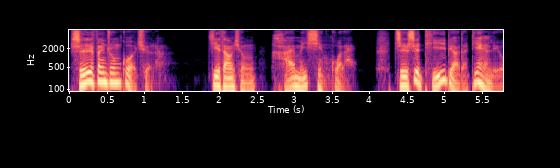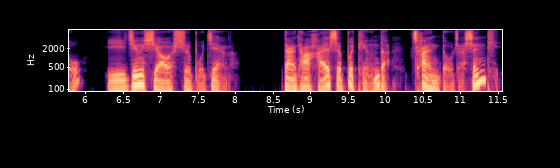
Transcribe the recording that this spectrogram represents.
十分钟过去了，姬苍穹还没醒过来，只是体表的电流已经消失不见了，但他还是不停的颤抖着身体。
